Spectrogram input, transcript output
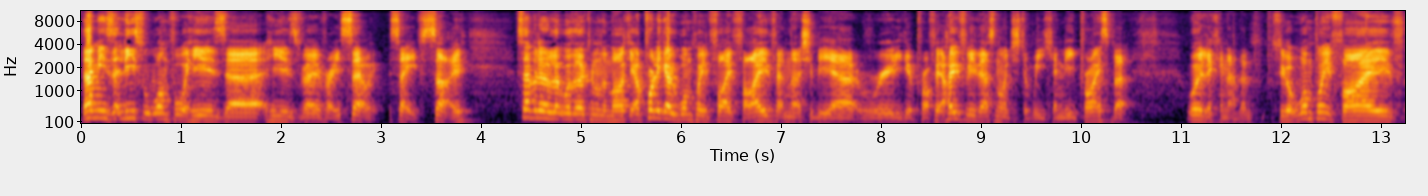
that means at least for 1.4, he is uh, he is very very safe. So let's have a little look what we're looking on the market. I'll probably go 1.55, and that should be a really good profit. Hopefully that's not just a weekend league price, but we're looking at them. So we've got 1.5,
